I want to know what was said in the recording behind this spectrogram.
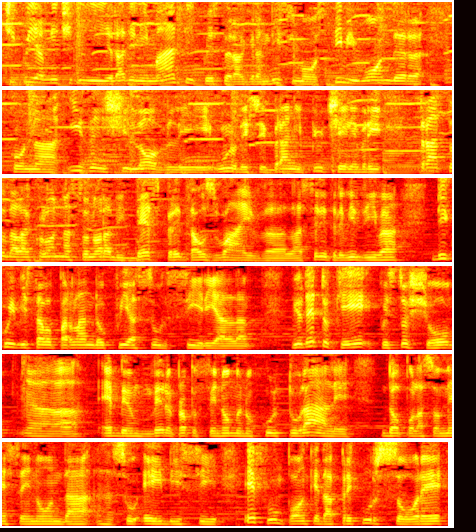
Rieccoci qui amici di Radio Animati, questo era il grandissimo Stevie Wonder con uh, Isn't She Lovely, uno dei suoi brani più celebri tratto dalla colonna sonora di Desperate Housewife, la serie televisiva di cui vi stavo parlando qui a Sul Serial. Vi ho detto che questo show uh, ebbe un vero e proprio fenomeno culturale dopo la sua messa in onda uh, su ABC e fu un po' anche da precursore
